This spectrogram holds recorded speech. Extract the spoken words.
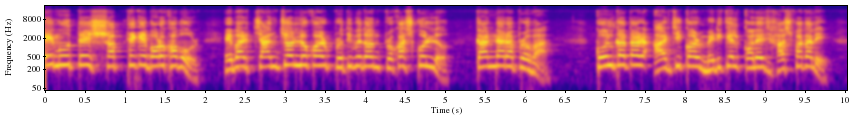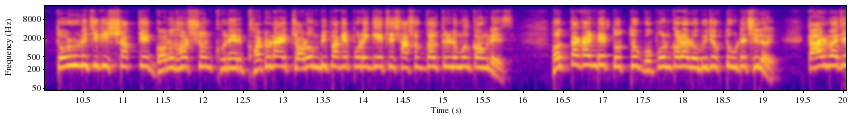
এই মুহূর্তে সব থেকে বড় খবর, এবার চাঞ্চল্যকর প্রতিবেদন প্রকাশ করল কান্নারা প্রভা কলকাতার আরজিকর মেডিকেল কলেজ হাসপাতালে তরুণী চিকিৎসককে গণধর্ষণ খুনের ঘটনায় চরম বিপাকে পড়ে গিয়েছে শাসক দল তৃণমূল কংগ্রেস। হত্যাকাণ্ডের তথ্য গোপন করার অভিযোগ তো উঠেছিলই। তার মাঝে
